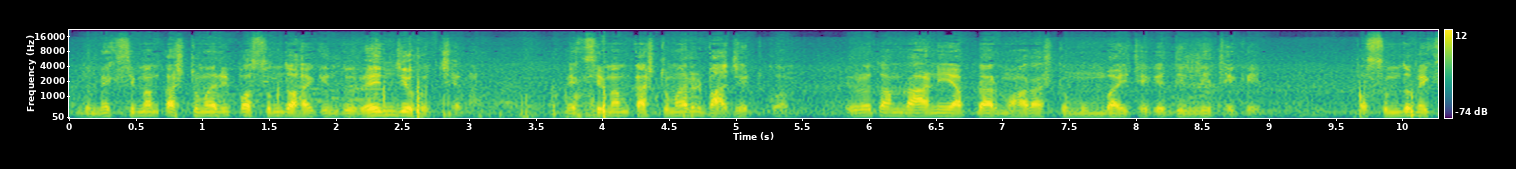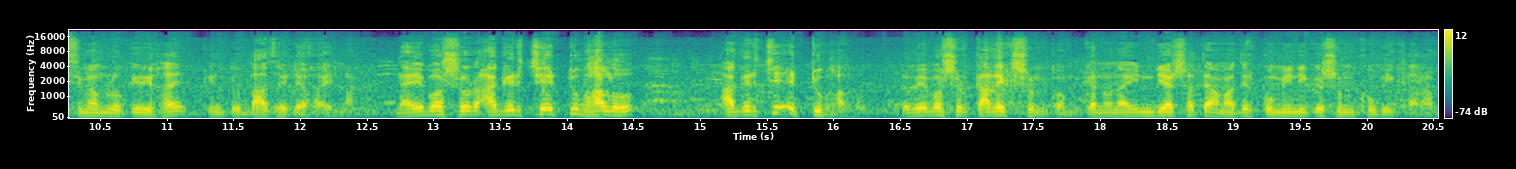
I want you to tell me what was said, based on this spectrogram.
কিন্তু ম্যাক্সিমাম কাস্টমারই পছন্দ হয়, কিন্তু রেঞ্জে হচ্ছে না। ম্যাক্সিমাম কাস্টমারের বাজেট কম। এগুলো তো আমরা আনি আপনার মহারাষ্ট্র, মুম্বাই থেকে, দিল্লি থেকে। পছন্দ ম্যাক্সিমাম লোকেরই হয়, কিন্তু বাজেটে হয় না। না এবছর আগের চেয়ে একটু ভালো, আগের চেয়ে একটু ভালো। তবে এবছর কালেকশন কম, কেননা ইন্ডিয়ার সাথে আমাদের কমিউনিকেশন খুবই খারাপ।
